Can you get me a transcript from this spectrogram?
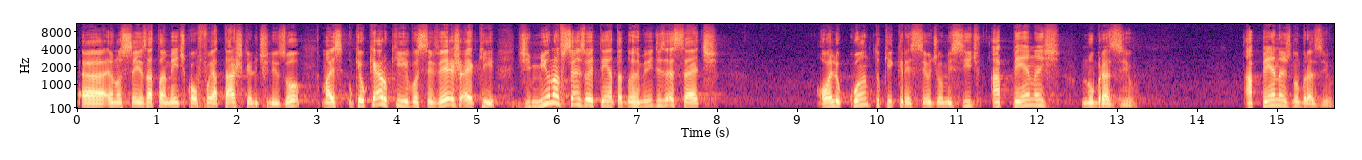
eh, eu não sei exatamente qual foi a taxa que ele utilizou, mas o que eu quero que você veja é que de 1980 a 2017, olha o quanto que cresceu de homicídio apenas no Brasil. Apenas no Brasil.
